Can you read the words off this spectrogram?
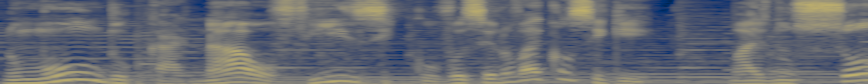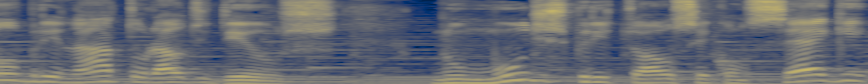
no mundo carnal, físico, você não vai conseguir, mas no sobrenatural de Deus, no mundo espiritual, você consegue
